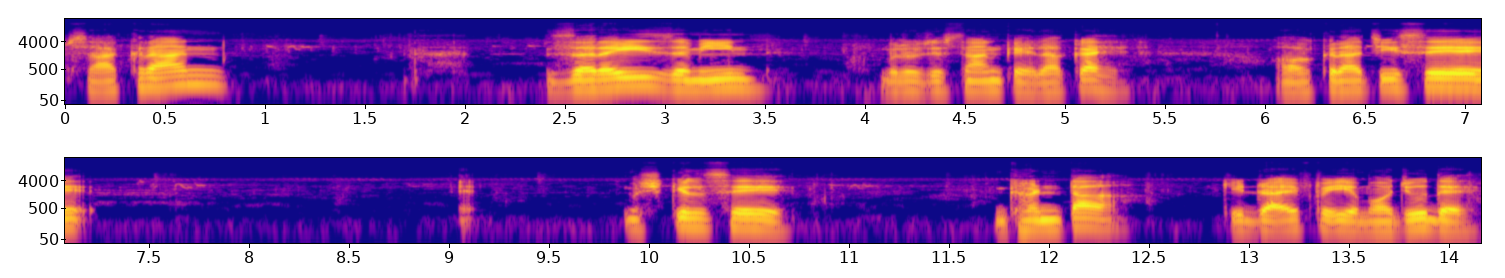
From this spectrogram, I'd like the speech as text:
साकरान ज़रूरी ज़मीन बलूचिस्तान का इलाका है। और कराची से, मुश्किल से घंटा की ड्राइव पे ये मौजूद है।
